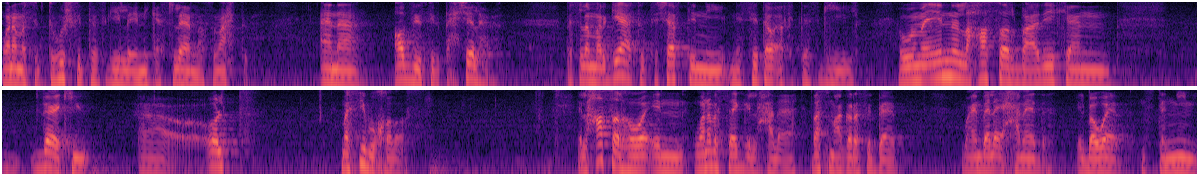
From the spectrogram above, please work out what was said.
وأنا ما سبتهوش في التسجيل لاني كسلان لو سمحتوا. أنا obviously كنت هشيلها. بس لما رجعت واكتشفت اني نسيت اوقف التسجيل. وبما ان اللي حصل بعديه كان very cute. آه قلت ما أسيبه خلاص اللي حصل هو إن وأنا بسجل الحلقة بسمع جرس الباب. وبعدين بلاقي حمادة البواب مستنيني.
